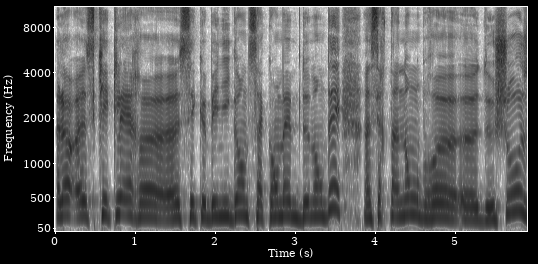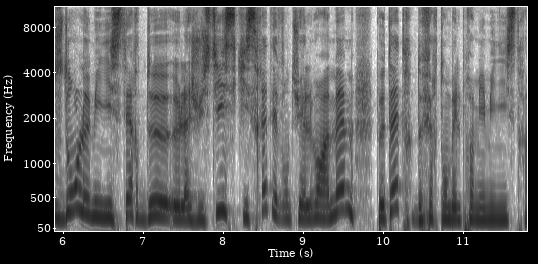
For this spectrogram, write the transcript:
Alors, euh, ce qui est clair, euh, c'est que Benny Gantz a quand même demandé un certain nombre euh, de choses, dont le ministère de la Justice, qui serait éventuellement à même, peut-être, de faire tomber le Premier ministre.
